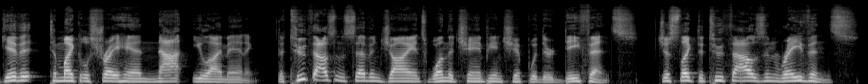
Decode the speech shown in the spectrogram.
Give it to Michael Strahan, not Eli Manning. The 2007 Giants won the championship with their defense, just like the 2000 Ravens.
